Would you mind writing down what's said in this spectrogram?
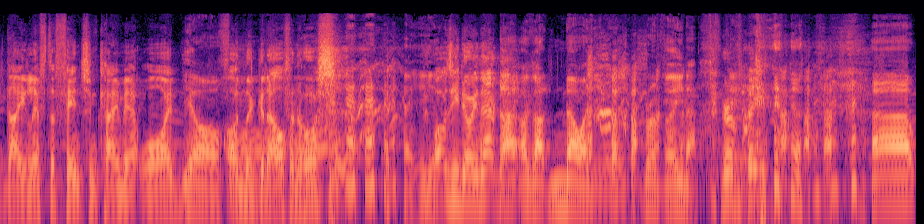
that day he left the fence and came out wide oh. on the Godolphin horse? What was he doing that day? I, I got no idea. Gravina. Gravina. uh,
